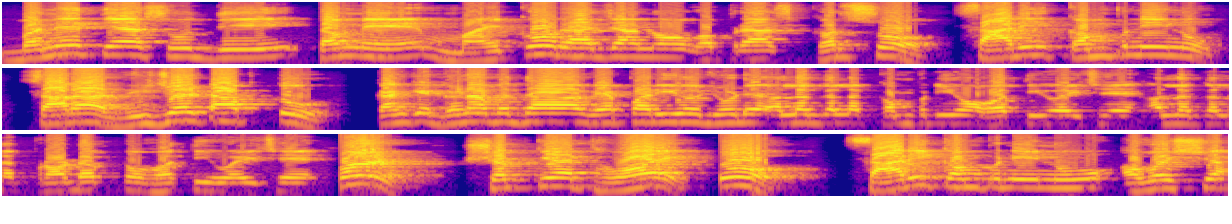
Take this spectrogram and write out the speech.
બને ત્યાં સુધી તમે માઇકો રાજાનો વપરાશ કરશો. સારી કંપનીનું સારા રિઝલ્ટ આપતું. કારણ કે ઘણા બધા વેપારીઓ જોડે અલગ અલગ કંપનીઓ હોતી હોય છે, અલગ અલગ પ્રોડક્ટો હોતી હોય છે. પણ શક્ય હોય તો સારી કંપનીનું અવશ્ય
